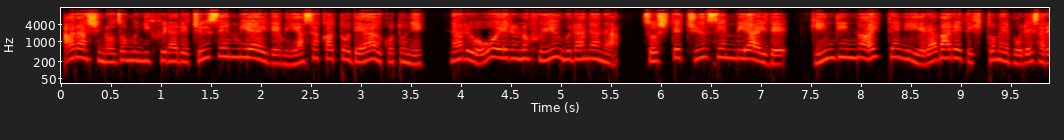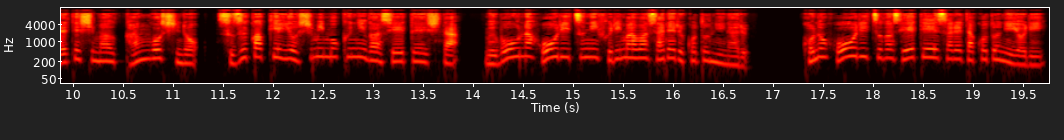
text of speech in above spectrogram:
嵐望むに振られ抽選見合いで宮坂と出会うことに。なる OL の冬村奈々、そして抽選見合いで銀輪の相手に選ばれて一目惚れされてしまう看護師の鈴掛義美も国が制定した無謀な法律に振り回されることになる。この法律が制定されたことにより、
